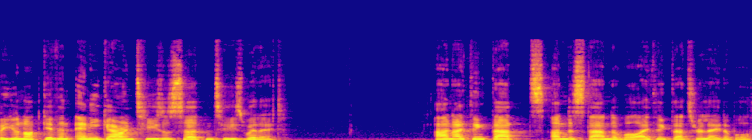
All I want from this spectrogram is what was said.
but you're not given any guarantees or certainties with it. And I think that's understandable. I think that's relatable.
